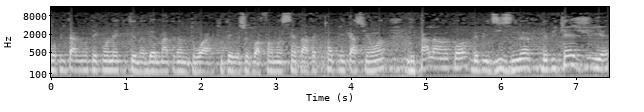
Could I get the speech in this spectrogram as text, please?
L'opital nou te konen ki te nan Delma 33 ki te resevo a faman sent avek komplikasyon an. Li pa la ankor depi 19, depi 15 juye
